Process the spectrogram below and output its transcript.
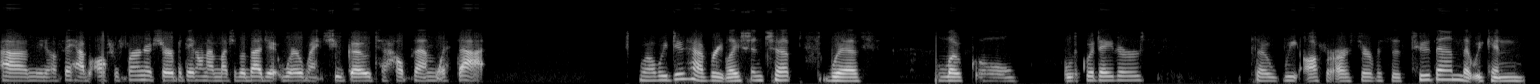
um, you know if they have awful furniture but they don't have much of a budget, where might you go to help them with that? Well, we do have relationships with local liquidators, so we offer our services to them that we can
